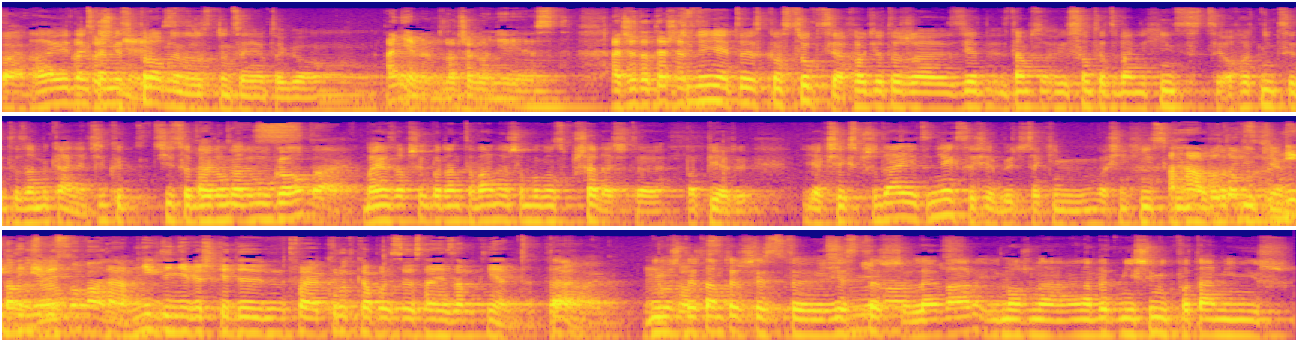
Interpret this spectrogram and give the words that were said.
Tak. A jednak A tam jest problem z rozkręceniem tego. A nie wiem dlaczego nie jest. A czy to też jest... Znaczy, nie, nie, to jest konstrukcja. Chodzi o to, że tam są- tak zwani chińscy ochotnicy do zamykania. Ci, ci co Tak, biorą na jest- długo, tak. mają zawsze gwarantowane, że mogą sprzedać te papiery. Jak się ich sprzedaje, to nie chce się być takim właśnie chińskim Aha, bo to ochotnikiem. nigdy Tam nie, jest wiesz, tam, nigdy nie wiesz, kiedy twoja krótka pozycja zostanie zamknięta. Tak. Tak. Mimo, że No tam też jest, jest też ma- lewar i można nawet mniejszymi kwotami niż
